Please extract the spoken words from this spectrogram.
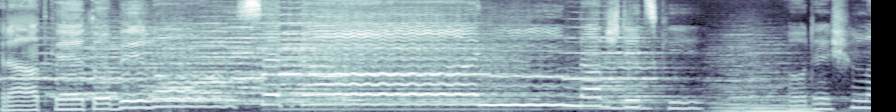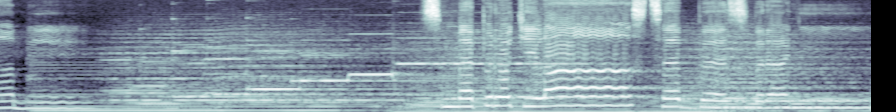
Krátké to bylo setkání, navždycky odešla mi. Jsme proti lásce bez zbraní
